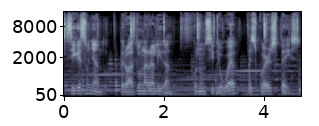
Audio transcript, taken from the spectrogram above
Sigue soñando, pero hazlo una realidad con un sitio web de Squarespace.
